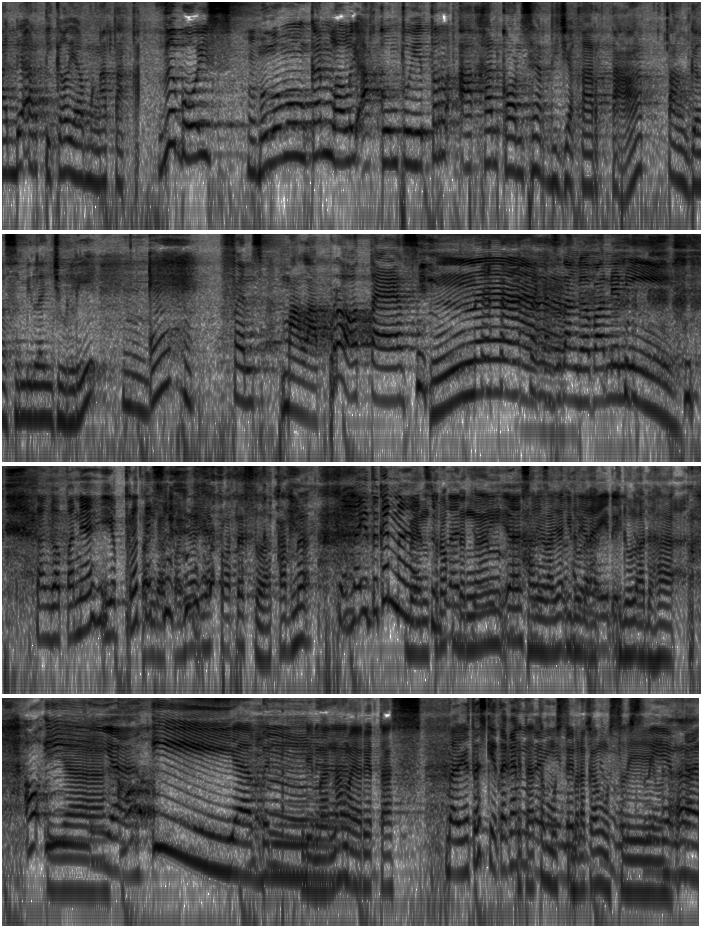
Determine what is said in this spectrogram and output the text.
ada artikel yang mengatakan The Boys mengumumkan melalui akun Twitter akan konser di Jakarta tanggal 9 Juli. Eh, fans malah protes. Nah, kasih tanggapannya nih. Tanggapannya ya protes. Tanggapannya ya protes lah karena Karena itu kan nah, bentrok 9 dengan ya, hari raya Idul, hari raya Idul Adha. Oh iya. Iya. Oh iya bener. Di mana mayoritas Mayoritas kita kan Kita tuh mus- Indonesia beragam kan muslim. kan.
